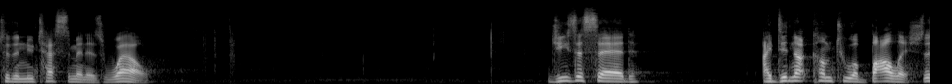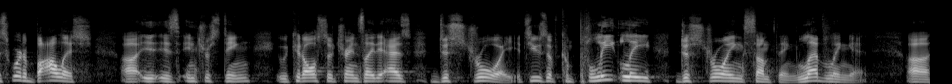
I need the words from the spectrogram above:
to the New Testament as well. Jesus said, I did not come to abolish. This word abolish uh, is interesting. We could also translate it as destroy. It's used of completely destroying something, leveling it. Uh,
